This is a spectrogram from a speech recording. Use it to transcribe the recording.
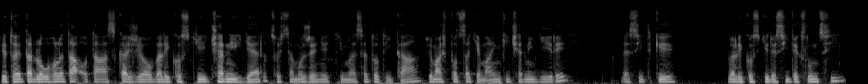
že to je ta dlouholetá otázka, že o velikosti černých děr, což samozřejmě tímhle se to týká, že máš v podstatě malinký černý díry, desítky velikosti desítek sluncí,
